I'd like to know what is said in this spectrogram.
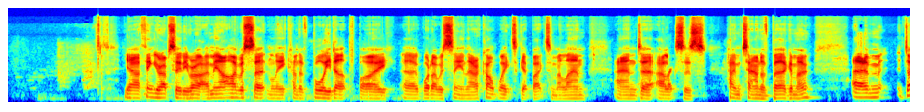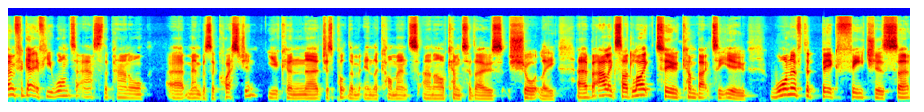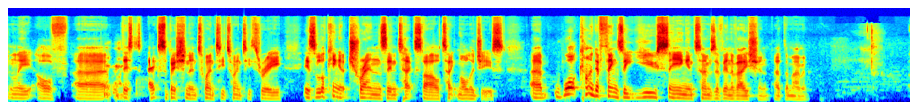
Yeah, I think you're absolutely right. I mean, I, was certainly kind of buoyed up by uh, what I was seeing there. I can't wait to get back to Milan and uh, Alex's hometown of Bergamo. Um, don't forget, if you want to ask the panel uh, members a question, you can uh, just put them in the comments and I'll come to those shortly. Uh, but Alex, I'd like to come back to you. One of the big features, certainly, of uh, this exhibition in 2023 is looking at trends in textile technologies. Uh, what kind of things are you seeing in terms of innovation at the moment?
